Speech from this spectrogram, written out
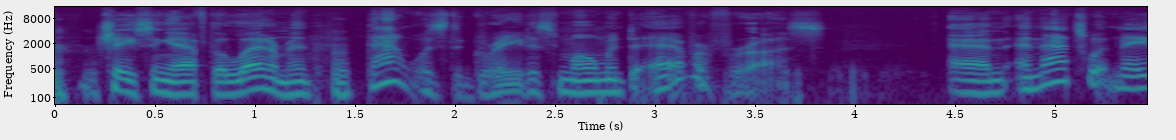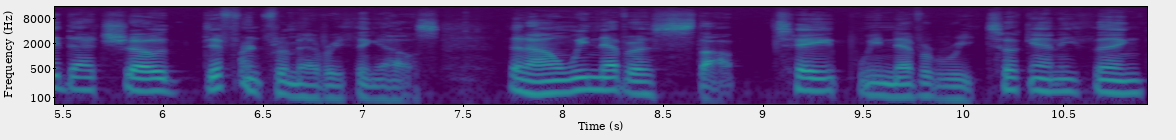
chasing after letterman that was the greatest moment ever for us and and that's what made that show different from everything else. You know, we never stopped tape, we never retook anything,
